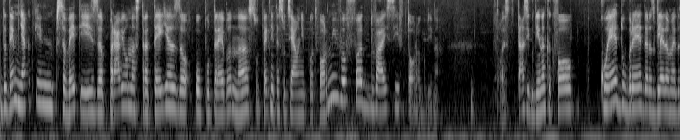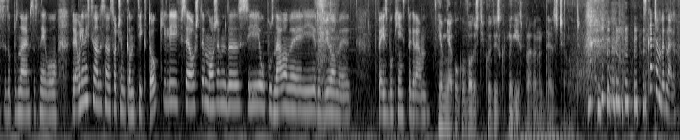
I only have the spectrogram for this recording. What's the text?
дадем някакви съвети за правилна стратегия за употреба на съответните социални платформи в 22 година. Тоест, тази година какво кое е добре да разгледаме, да се запознаем с него? Трябва ли наистина да се насочим към TikTok или все още можем да си опознаваме и развиваме Facebook и Instagram? Имам няколко водещи, които искам да ги изправя на Dance Challenge. Скачам веднага.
